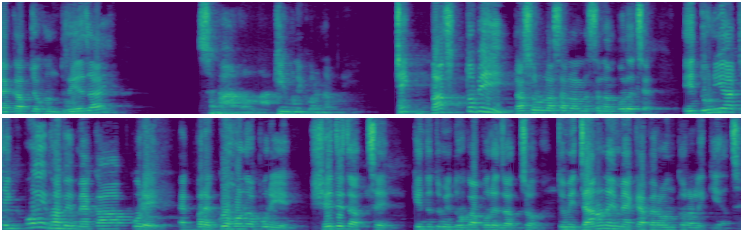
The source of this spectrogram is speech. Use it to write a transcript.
মেকআপ যখন ধুয়ে যায় কি মনে করেন আপনি? ঠিক সাল্লাল্লাহু আলাইহি সাল্লাম বলেছেন, এই দুনিয়া ঠিক ওইভাবে মেকআপ করে একবারে গহনা পরিয়ে সেজে যাচ্ছে, কিন্তু তুমি ধোকা যাচ্ছ। তুমি জানো না মেকআপের অন্তরালে কি আছে?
